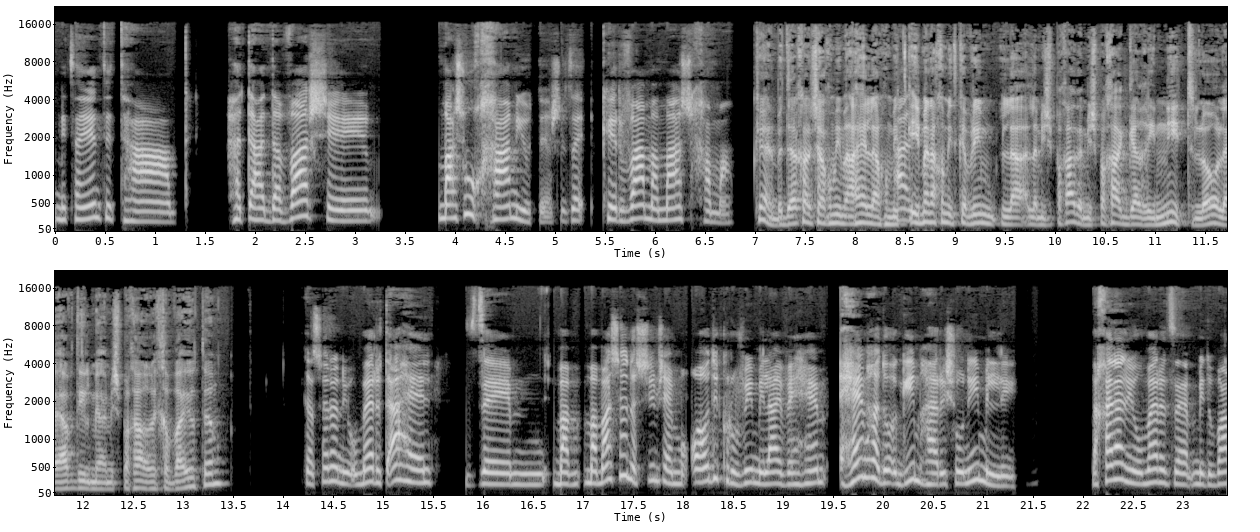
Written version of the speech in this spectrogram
מציינת את, ה, את הדבר שמשהו חם יותר שזה קרבה ממש חמה. כן בדרך כלל כשאנחנו אומרים אהל אנחנו אז... אם אנחנו מתכוונים למשפחה זה משפחה גרעינית לא להבדיל מהמשפחה הרחבה יותר. כאשר אני אומרת אהל זה ממש אנשים שהם מאוד קרובים אליי והם הדואגים הראשונים לי לכן אני אומרת זה מדובר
